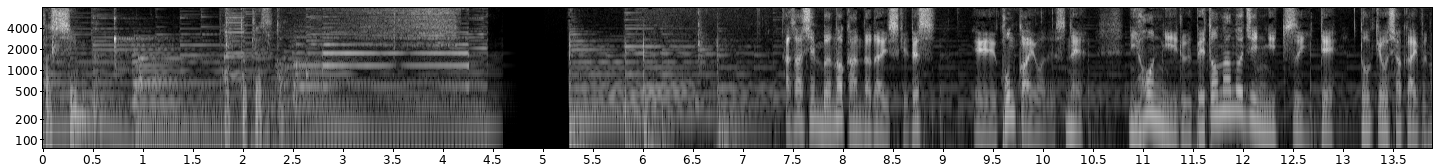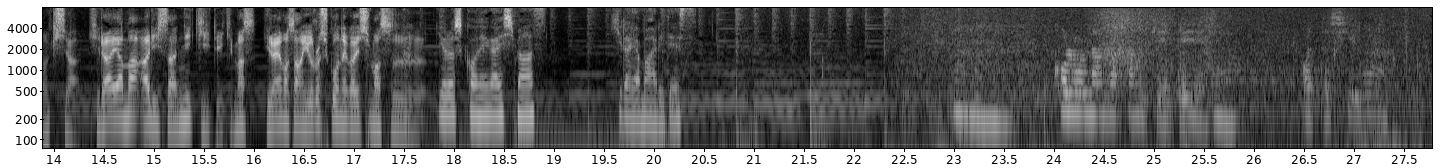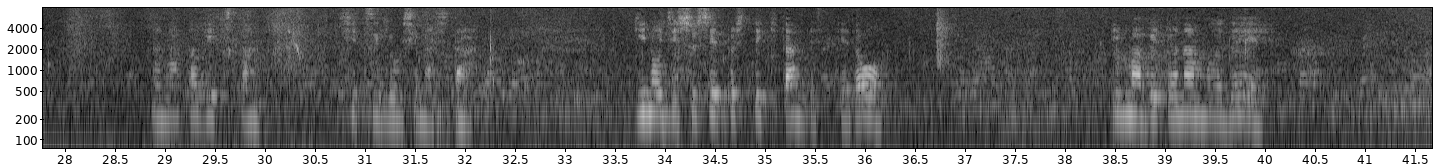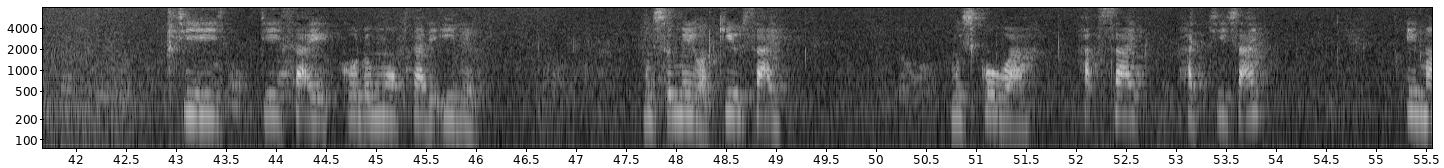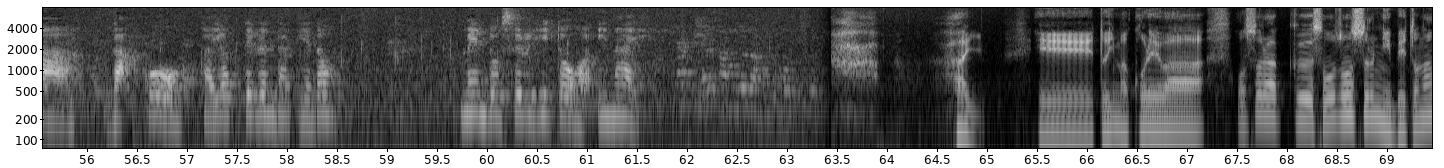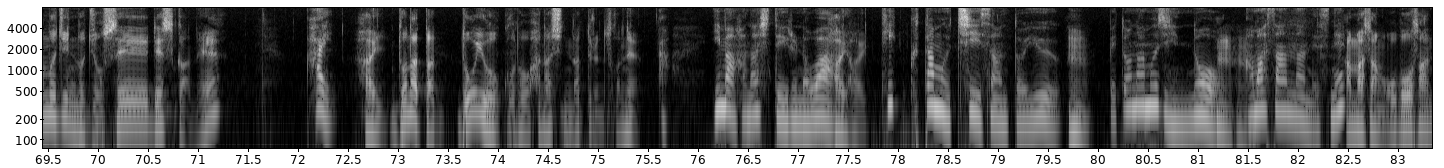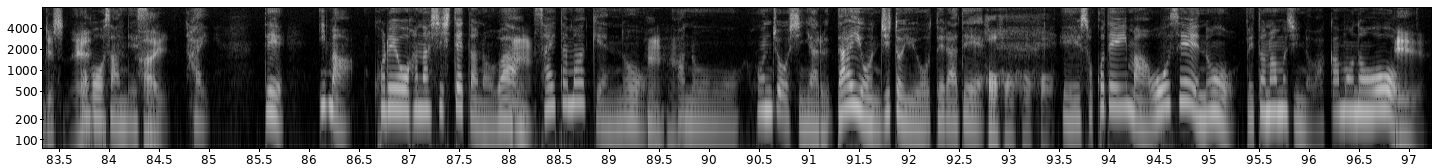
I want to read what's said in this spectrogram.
朝日新聞ポッドキャスト。朝日新聞の神田大輔です、えー今回はですね日本にいるベトナム人について東京社会部の記者平山ありさんに聞いていきます。平山さんよろしくお願いします。よろしくお願いします。平山ありです。コロナの関係で、私は7ヶ月間失業しました。技能実習生として来たんですけど今ベトナムでち小さい子供2人いる。娘は9歳。息子は8歳。8歳。今学校通ってるんだけど面倒する人はいない。はい。えーと今これはおそらく想像するにベトナム人の女性ですかね？はい。はい。どなたどういうこの話になってるんですかね？今話しているのは、はいはい。ティックタムチーさんといううん。ベトナム人のうんうん。アマさんなんですね。アマさんお坊さんですね。お坊さんです。はい。で、今これをお話ししてたのは、うん。埼玉県の、うんうん。あの本庄市にある大恩寺というお寺で、ほえーそこで今大勢のベトナム人の若者を、え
